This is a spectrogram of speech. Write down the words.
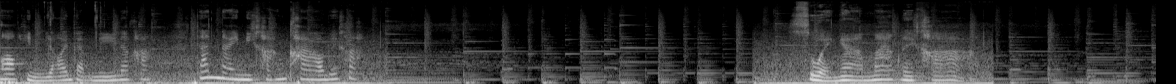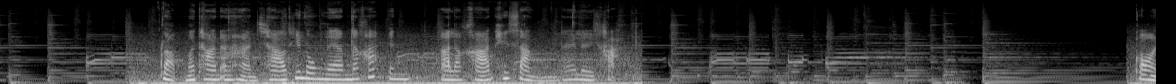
งอกหินย้อยแบบนี้นะคะ ด้านในมีค้างคาวด้วยค่ะ สวยงามมากเลยค่ะ กลับมาทานอาหารเช้าที่โรงแรมนะคะ เป็นอาราคาร์ทให้สั่งได้เลยค่ะก่อน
